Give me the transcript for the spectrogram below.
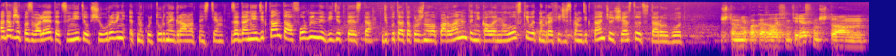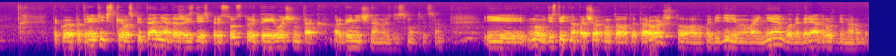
а также позволяет оценить общий уровень этнокультурной грамотности. Задания диктанта оформлены в виде теста. Депутат окружного парламента Николай Миловский в этнографическом диктанте участвует второй год. Что мне показалось интересным, что такое патриотическое воспитание даже здесь присутствует, и очень так органично оно здесь смотрится. И ну, действительно подчеркнута вот эта роль, что победили мы в войне благодаря дружбе народов.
